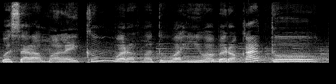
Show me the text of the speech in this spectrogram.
Wassalamualaikum warahmatullahi wabarakatuh.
